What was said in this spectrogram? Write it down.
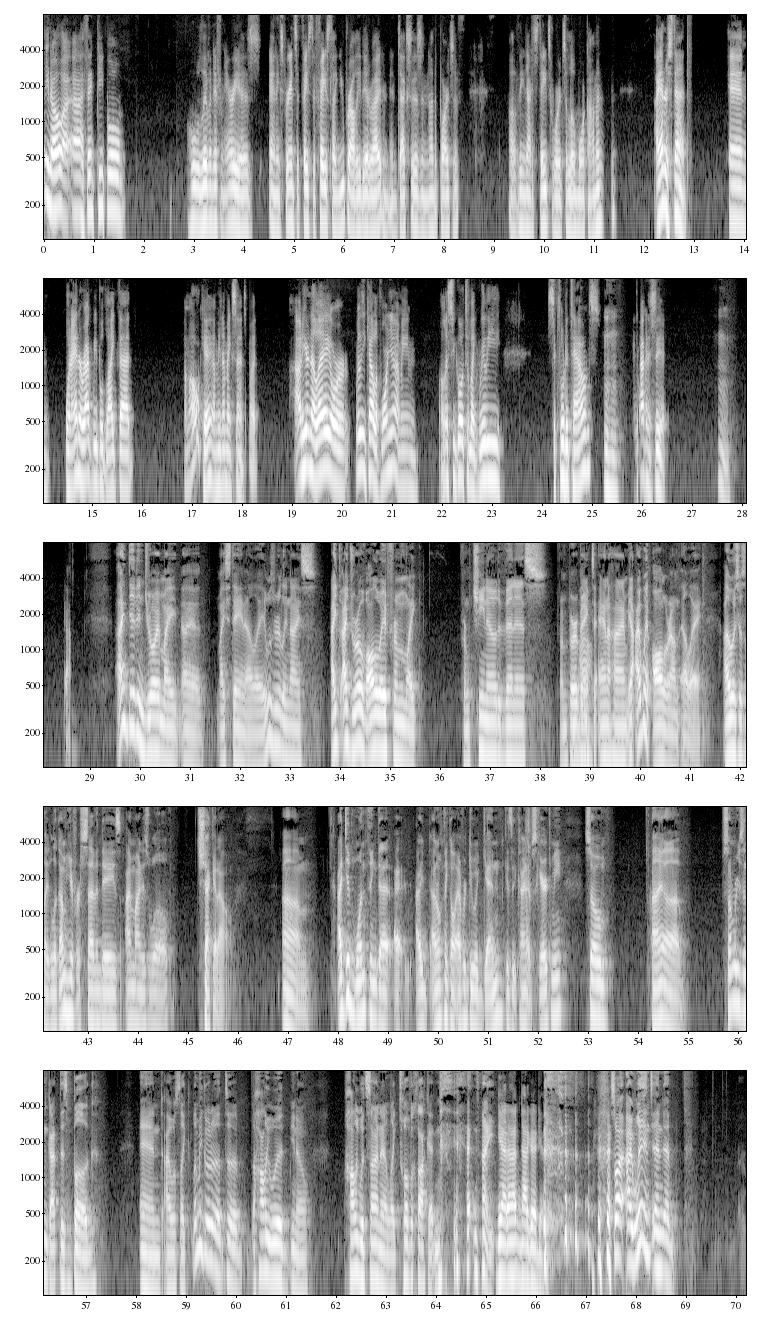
you know, I, I think people who live in different areas and experience it face to face, like you probably did, right, in, in Texas and other parts of of the United States where it's a little more common. I understand, and when I interact with people like that, I'm like, oh, okay. I mean, that makes sense. But out here in LA or really California, I mean, unless you go to like really secluded towns, Mhm. you're not going to see it. Hmm. Yeah. I did enjoy my uh, my stay in LA. It was really nice. I I drove all the way from like from Chino to Venice, from Burbank Wow. to Anaheim. Yeah, I went all around LA. I was just like, look, I'm here for seven days. I might as well check it out. Um, I did one thing that I I, I don't think I'll ever do again because it kind of scared me. So I uh, some reason got this bug and I was like, let me go to, to the Hollywood, you know, Hollywood sign at like twelve o'clock at at night. Yeah, not, not a good idea. So I, I went, and uh,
